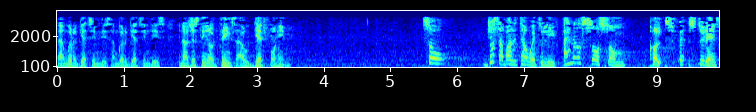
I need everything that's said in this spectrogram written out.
Then I'm going to get him this. I'm going to get him this. You know, just thinking of things I would get for him. So, just about the time we were to leave, I now saw some students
